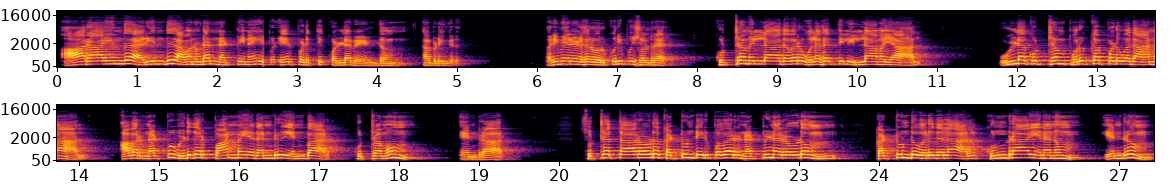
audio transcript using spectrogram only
ஆராய்ந்து அறிந்து அவனுடன் நட்பினை ஏற்படுத்தி கொள்ள வேண்டும். அப்படிங்கிறது. பரிமேலழகர் ஒரு குறிப்பு சொல்கிறார் குற்றமில்லாதவர் உலகத்தில் இல்லாமையால் உள்ள குற்றம் பொறுக்கப்படுவதானால் அவர் நட்பு விடுதற்பான்மையதன்று என்பார். குற்றமும் என்றார். சுற்றத்தாரோடு கட்டுண்டிருப்பவர் நட்பினரோடும் கட்டுண்டு வருதலால் குன்றாயினனும் என்றும்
